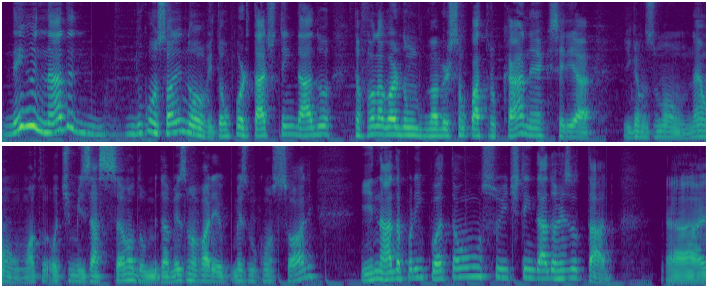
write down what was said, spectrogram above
nem nada do console novo. Então o portátil tem dado. Estão falando agora de uma versão 4K, né? Que seria digamos, uma, né, uma otimização do da mesma varia, mesmo console. E nada por enquanto, então Switch tem dado resultado. Uh,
